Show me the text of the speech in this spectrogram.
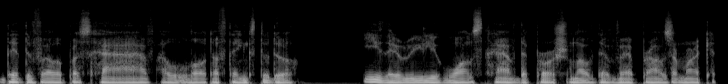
the developers have a lot of things to do if they really want to have the portion of the web browser market.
